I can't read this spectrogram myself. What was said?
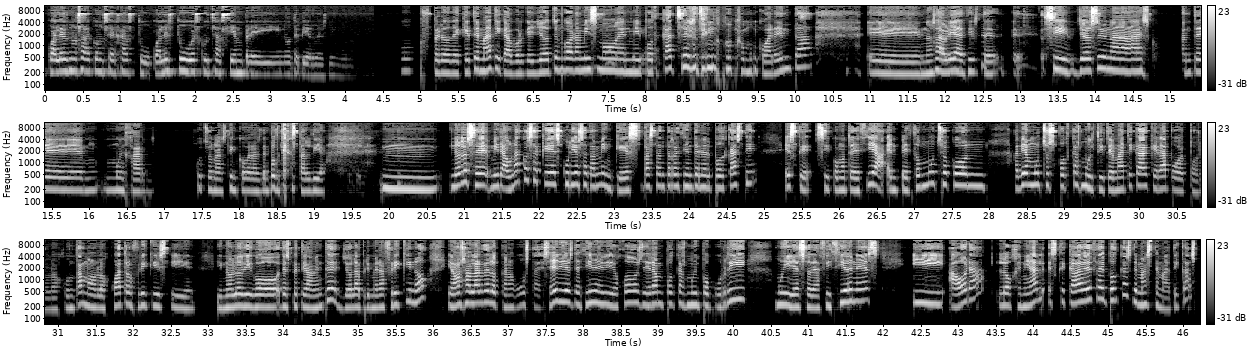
cuáles nos aconsejas tú, cuáles tú escuchas siempre y no te pierdes ninguno pero ¿de qué temática? Porque yo tengo ahora mismo en mi podcatcher, tengo como 40, eh, no sabría decirte. Sí, yo soy una escuchante muy hard, escucho unas 5 horas de podcast al día. Mm, no lo sé, mira, una cosa que es curiosa también, que es bastante reciente en el podcasting, es que si, como te decía, empezó mucho con había muchos podcasts multitemática que era, pues, pues los juntamos los cuatro frikis y, no lo digo despectivamente, yo la primera friki, ¿no? Y vamos a hablar de lo que nos gusta, de series, de cine, de videojuegos, y eran podcasts muy popurrí, muy eso, de aficiones. Y ahora lo genial es que cada vez hay podcasts de más temáticas.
